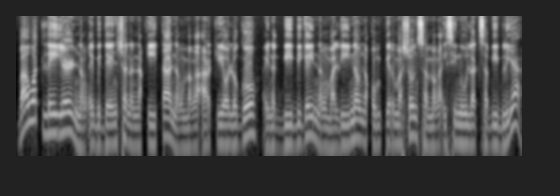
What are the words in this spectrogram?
Bawat layer ng ebidensya na nakita ng mga arkeologo ay nagbibigay ng malinaw na kumpirmasyon sa mga isinulat sa Biblia.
